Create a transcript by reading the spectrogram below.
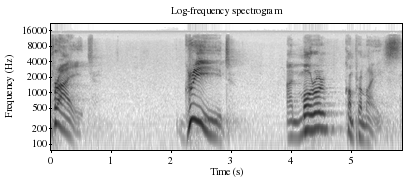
pride, greed, and moral compromise.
